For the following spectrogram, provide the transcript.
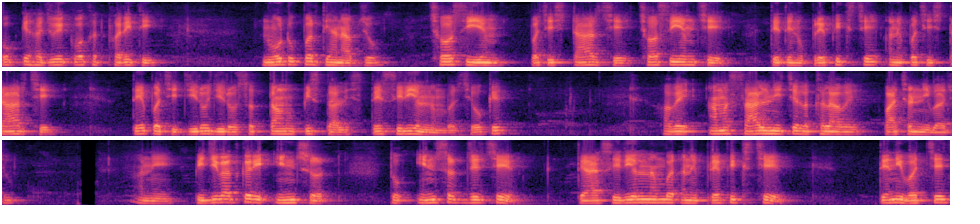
ઓકે, હજુ એક વખત ફરીથી નોટ ઉપર ધ્યાન આપજો. છ સીએમ, પછી સ્ટાર છે, છ સીએમ છે, તે તેનું પ્રેફિક્સ છે અને પછી સ્ટાર છે. તે પછી જીરો જીરો સત્તાણું પિસ્તાલીસ, તે સિરિયલ નંબર છે, ઓકે? હવે આમાં સાલ નીચે લખેલ આવે પાછળની બાજુ. અને બીજી વાત કરીએ ઇન્સર્ટ. તો ઇન્સર્ટ જે છે, તે આ સિરિયલ નંબર અને પ્રેફિક્સ છે. તેની વચ્ચે જ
